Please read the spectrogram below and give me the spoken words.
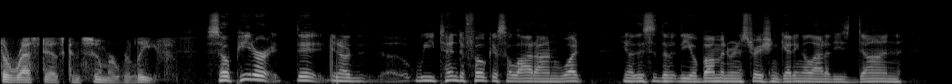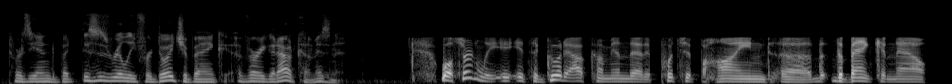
the rest as consumer relief. So Peter, the, you know, we tend to focus a lot on what you know, this is the, the Obama administration getting a lot of these done towards the end, but this is really for Deutsche Bank a very good outcome, isn't it? Well, certainly it's a good outcome in that it puts it behind. Uh, the, bank can now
